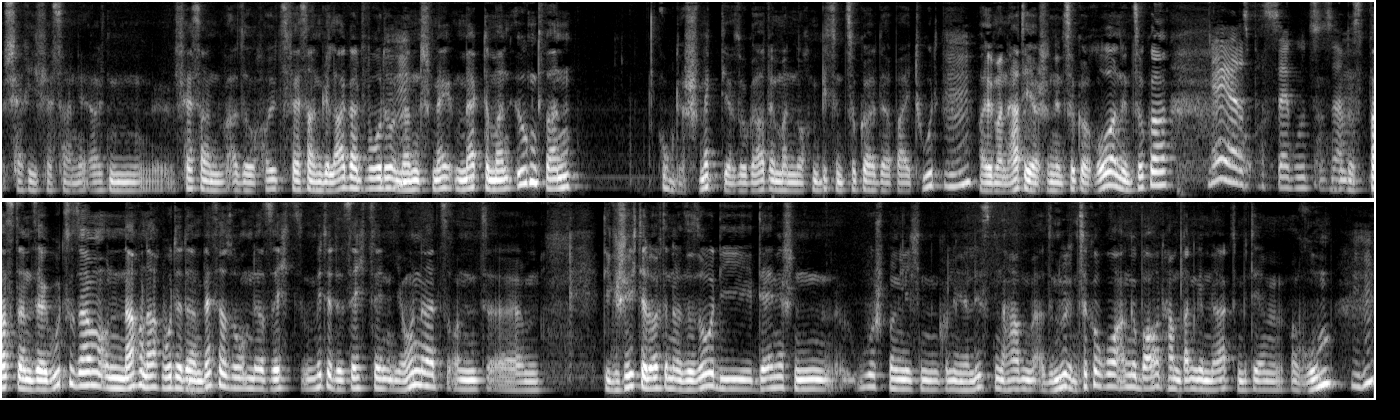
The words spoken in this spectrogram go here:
Sherryfässern, in alten äh, Fässern, also Holzfässern gelagert wurde. Mhm. Und dann merkte man irgendwann, oh, das schmeckt ja sogar, wenn man noch ein bisschen Zucker dabei tut, mhm. weil man hatte ja schon den Zuckerrohr und den Zucker. Ja, ja, das passt sehr gut zusammen. Das passt dann sehr gut zusammen und nach und nach wurde dann besser, so um das 16, Mitte des 16. Jahrhunderts und ähm, die Geschichte läuft dann also so, die dänischen ursprünglichen Kolonialisten haben also nur den Zuckerrohr angebaut, haben dann gemerkt, mit dem Rum mhm.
